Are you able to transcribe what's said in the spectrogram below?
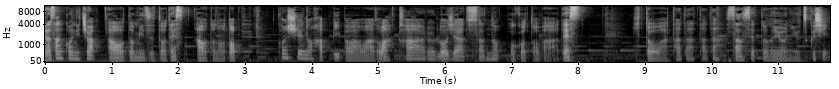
皆さんこんにちは。青戸水戸です。青戸の音。今週のハッピーパワーワードはカール・ロジャーズさんのお言葉です。人はただただサンセットのように美しい。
